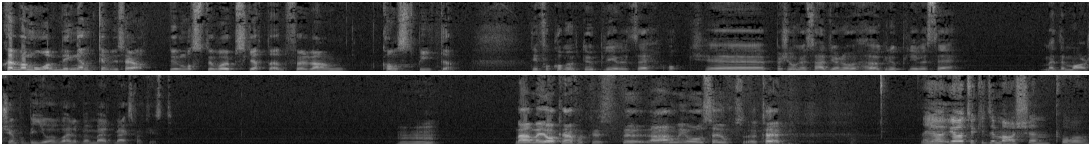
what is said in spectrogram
själva målningen kan vi säga. Du måste vara uppskattad för den konstbiten. Det får komma upp till upplevelse och eh, personligen så hade jag nog högre upplevelse med The Martian på bio än vad jag hade med Mad Max faktiskt. Mm. Nej men jag kan faktiskt, eh, nej men jag säger också, kan jag, Nej, Jag, jag tycker The Martian på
